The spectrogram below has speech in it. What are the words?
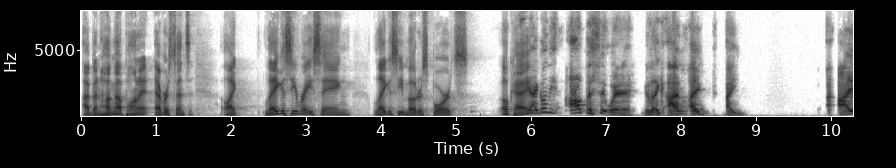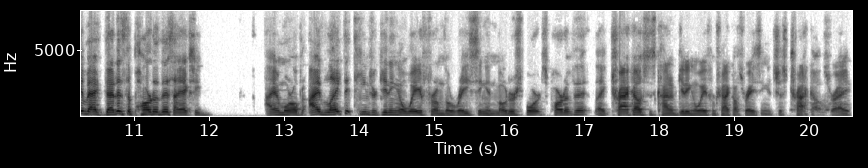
I've been hung up on it ever since, like Legacy Racing, Legacy Motorsports. Okay. See, I go the opposite way. Like I'm, I, I, I am. That is the part of this. I actually, I am more open. I like that teams are getting away from the racing and motorsports part of it. Like Trackhouse is kind of getting away from Trackhouse racing. It's just Trackhouse, right?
